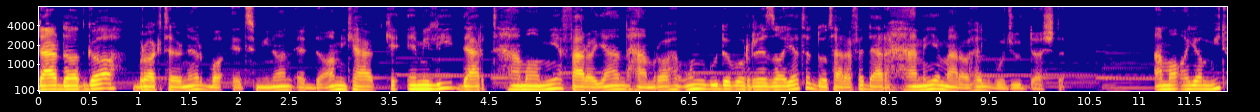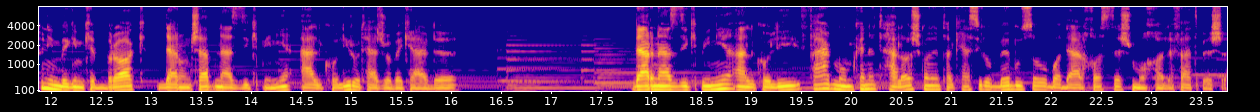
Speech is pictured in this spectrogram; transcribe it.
در دادگاه براکترنر با اطمینان ادعا می کرد که امیلی در تمامی فرایند همراه اون بوده و رضایت دو طرفه در همه مراحل وجود داشته. اما آیا می‌تونیم بگیم که براک در اون شب نزدیکبینی الکلی رو تجربه کرده؟ در نزدیکبینی الکلی فرد ممکنه تلاش کنه تا کسی رو ببوسه و با درخواستش مخالفت بشه.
